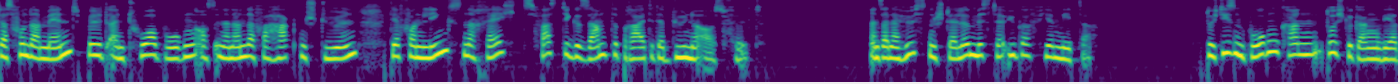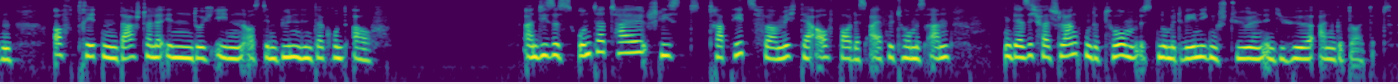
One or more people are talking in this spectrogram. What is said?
Das Fundament bildet ein Torbogen aus ineinander verhakten Stühlen, der von links nach rechts fast die gesamte Breite der Bühne ausfüllt. An seiner höchsten Stelle misst er über vier Meter. Durch diesen Bogen kann durchgegangen werden, oft treten DarstellerInnen durch ihn aus dem Bühnenhintergrund auf. An dieses Unterteil schließt trapezförmig der Aufbau des Eiffelturmes an, der sich verschlankende Turm ist nur mit wenigen Stühlen in die Höhe angedeutet.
